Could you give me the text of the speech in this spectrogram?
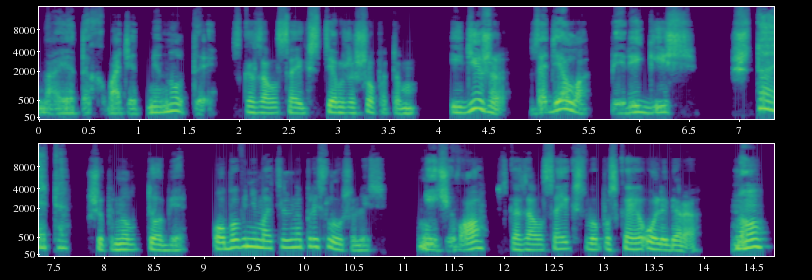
«На это хватит минуты», — сказал Сайкс тем же шепотом. «Иди же, за дело, берегись». «Что это?» — шепнул Тоби. Оба внимательно прислушались. «Ничего», — сказал Сайкс, выпуская Оливера. «Ну?»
